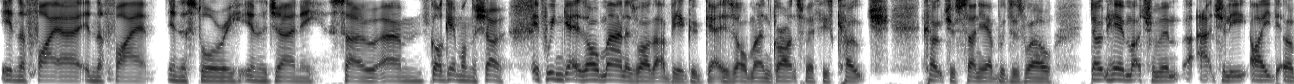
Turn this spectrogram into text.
in the fighter, in the fight, in the story, in the journey. So, um, got to get him on the show. If we can get his old man as well, that would be a good get. His old man Grant Smith, his coach, coach of Sunny Edwards as well. Don't hear much from him. Actually, I uh,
